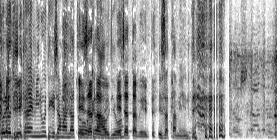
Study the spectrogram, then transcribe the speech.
Quello di tre minuti che ci ha mandato Esattamente, Claudio. Esattamente. Esattamente.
